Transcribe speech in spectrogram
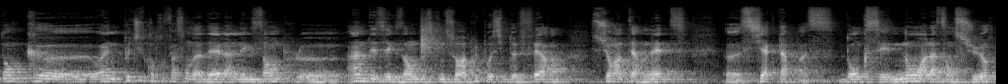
Donc euh, une petite contrefaçon d'Adèle, un exemple, euh, un des exemples de ce qui ne sera plus possible de faire sur Internet euh, si ACTA passe. Donc c'est non à la censure,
